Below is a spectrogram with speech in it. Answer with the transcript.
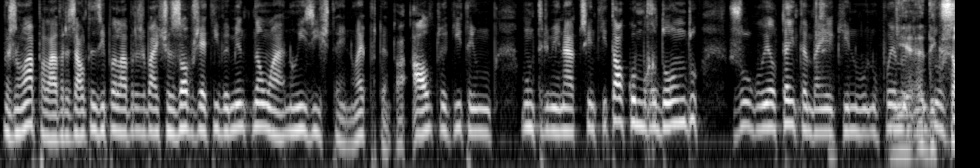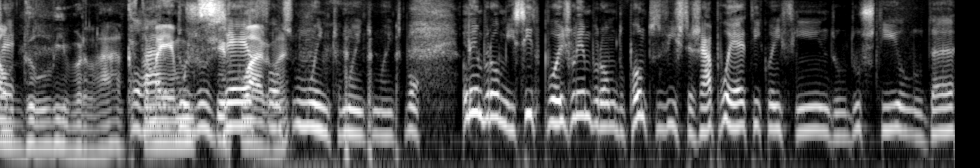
Mas não há palavras altas e palavras baixas, objetivamente não há, não existem, não é? Portanto, alto aqui tem um, um determinado sentido, tal como redondo, julgo eu, tem também aqui no, no poema E do, a dicção José. de liberdade Claro, também é muito José circular, não é? Afonso, Muito, muito, muito. Bom, lembrou-me isso e depois lembrou-me do ponto de vista já poético, enfim, do, do estilo, da,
